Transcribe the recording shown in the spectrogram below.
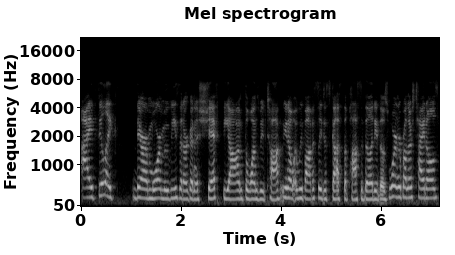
I feel like there are more movies that are going to shift beyond the ones we've talked. You know, we've obviously discussed the possibility of those Warner Brothers titles.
